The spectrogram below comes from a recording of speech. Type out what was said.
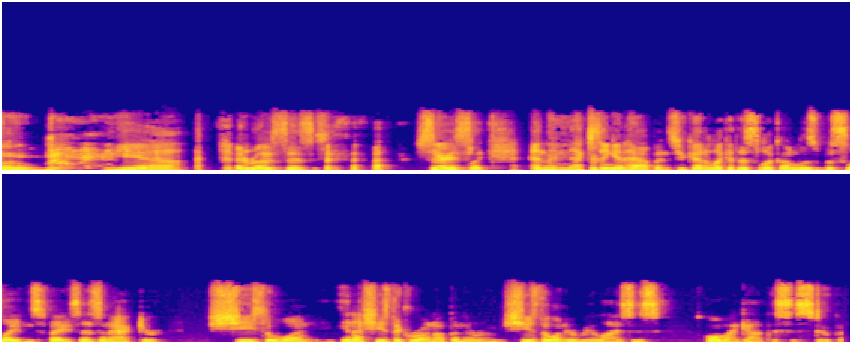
Boom. Yeah. and Rose says, seriously. And the next thing that happens, you got to look at this look on Elizabeth Sladen's face as an actor. She's the one, you know, she's the grown up in the room. She's the one who realizes, oh my God, this is stupid.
